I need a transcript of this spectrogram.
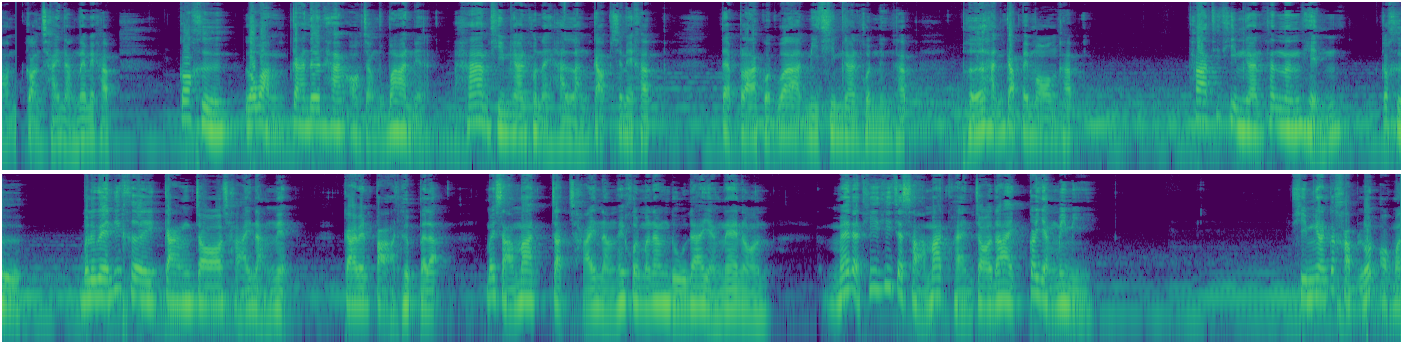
3 ก่อนฉายหนังได้ไหมครับ ก็คือระหว่างการเดินทางออกจากหมู่บ้านเนี่ยห้ามทีมงานคนไหนหันหลังกลับใช่ไหมครับ แต่ปรากฏว่ามีทีมงานคนหนึ่งครับ เผลอหันกลับไปมองครับภาพที่ทีมงานท่านนั้นเห็นก็คือบริเวณที่เคยกางจอฉายหนังเนี่ยกลายเป็นป่าทึบไปละ ไม่สามารถจัดฉายหนังให้คนมานั่งดูได้อย่างแน่นอน แม้แต่ที่ที่จะสามารถแขวนจอได้ก็ยังไม่มี ทีมงานก็ขับรถออกมา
